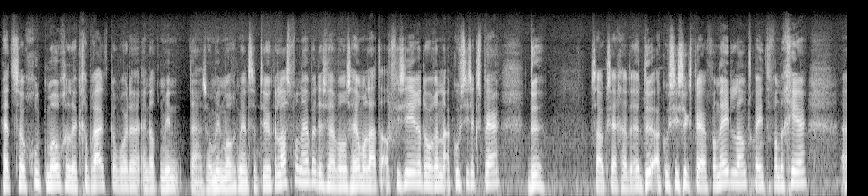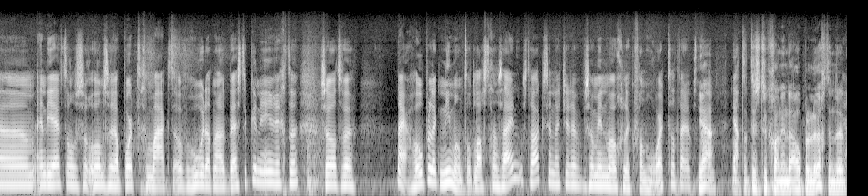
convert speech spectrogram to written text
het zo goed mogelijk gebruikt kan worden. En dat min, nou, zo min mogelijk mensen natuurlijk last van hebben. Dus we hebben ons helemaal laten adviseren door een akoestisch expert. De, zou ik zeggen, de, de akoestisch expert van Nederland, Peter van der Geer. Ehm, en die heeft ons, ons rapport gemaakt over hoe we dat nou het beste kunnen inrichten. Zodat we nou ja, hopelijk niemand tot last gaan zijn straks. En dat je er zo min mogelijk van hoort dat wij er bestaan. Ja, want het is natuurlijk gewoon in de open lucht. En er,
